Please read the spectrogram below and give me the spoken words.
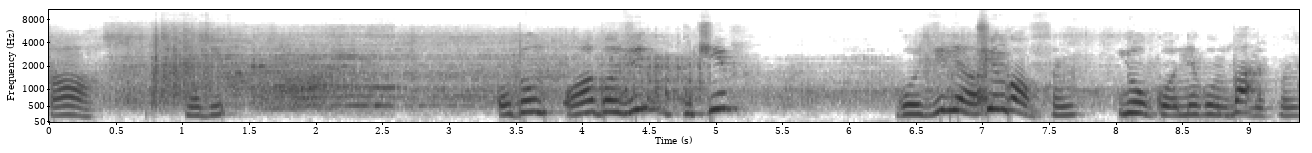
Ha. Hadi. Adam. Aa Godzilla. Bu kim? Godzilla. King Kong. Sen- Yok o ne Godzilla. Ba-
